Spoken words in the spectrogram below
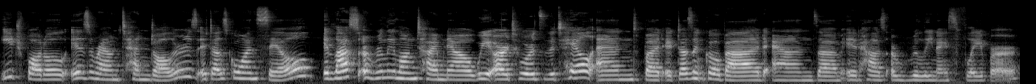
each bottle is around $10. It does go on sale. It lasts a really long time now. We are towards the tail end, but it doesn't go bad and um, it has a really nice flavor.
